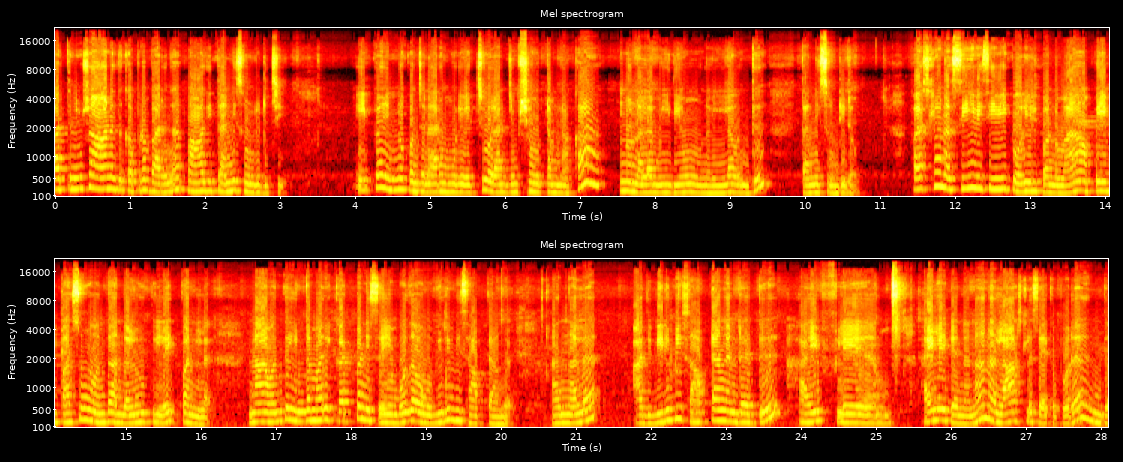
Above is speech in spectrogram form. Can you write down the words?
பத்து நிமிஷம் ஆனதுக்கப்புறம் பாருங்கள் பாதி தண்ணி சுண்டுடுச்சு. இப்போ இன்னும் கொஞ்சம் நேரம் மூடி வச்சு ஒரு அஞ்சு நிமிஷம் விட்டோம்னாக்கா இன்னும் நல்லா மீதியும் நல்லா வந்து தண்ணி சுண்டிடும். ஃபர்ஸ்ட்லாம் நான் சீவி சீவி பொரியல் பண்ணுவேன். அப்போ என் பசங்க வந்து அந்த அளவுக்கு லைக் பண்ணல. நான் வந்து இந்த மாதிரி கட் பண்ணி செய்யும்போது அவங்க விரும்பி சாப்பிட்டாங்க. அதனால அது விரும்பி சாப்பிட்டாங்கன்றது ஹை ஃப்ளே ஹைலைட் என்னன்னா நான் லாஸ்ட்டில் சேர்க்க போகிற இந்த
